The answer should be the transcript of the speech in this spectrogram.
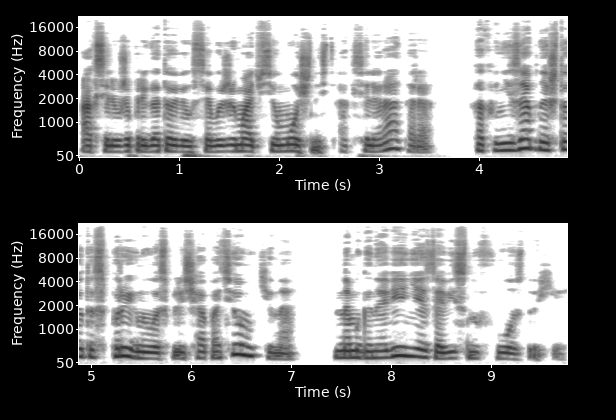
Аксель уже приготовился выжимать всю мощность акселератора, как внезапно что-то спрыгнуло с плеча Потемкина, на мгновение зависнув в воздухе.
